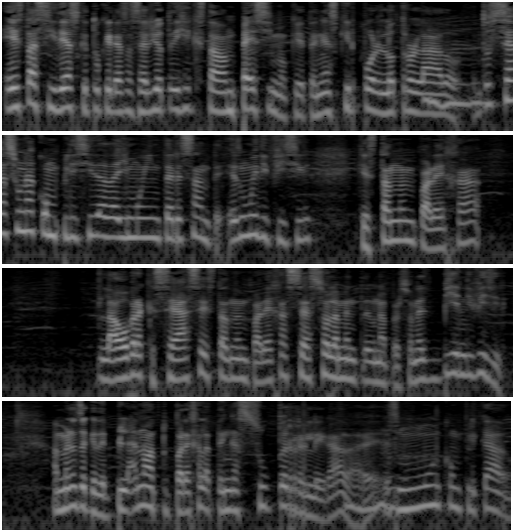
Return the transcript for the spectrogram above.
estas ideas que tú querías hacer, yo te dije que estaban pésimo, que tenías que ir por el otro lado. Entonces se hace una complicidad ahí muy interesante. Es muy difícil que estando en pareja, la obra que se hace estando en pareja sea solamente de una persona. Es bien difícil. A menos de que de plano a tu pareja la tengas súper relegada. ¿eh? Es muy complicado.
